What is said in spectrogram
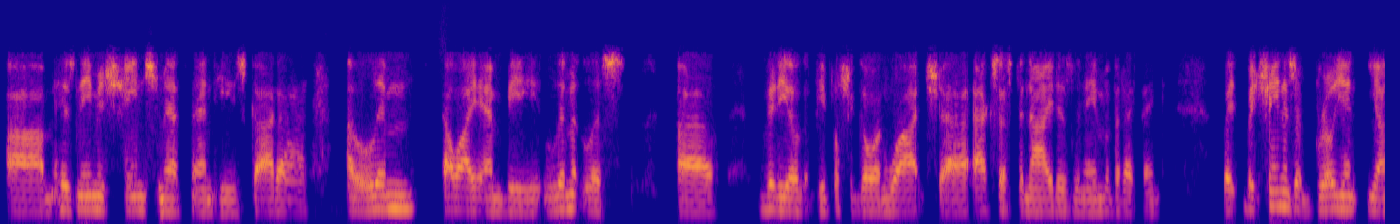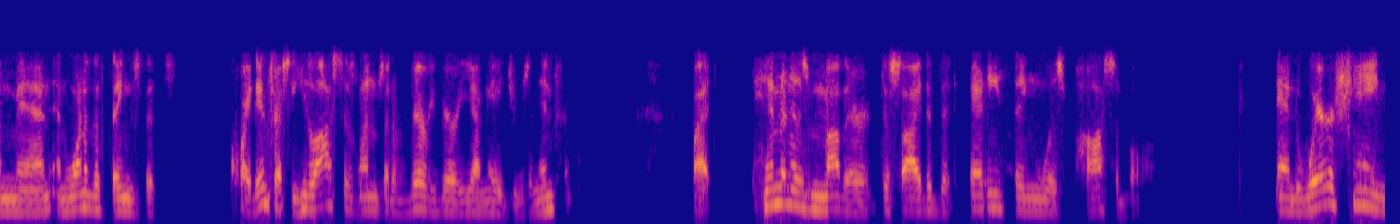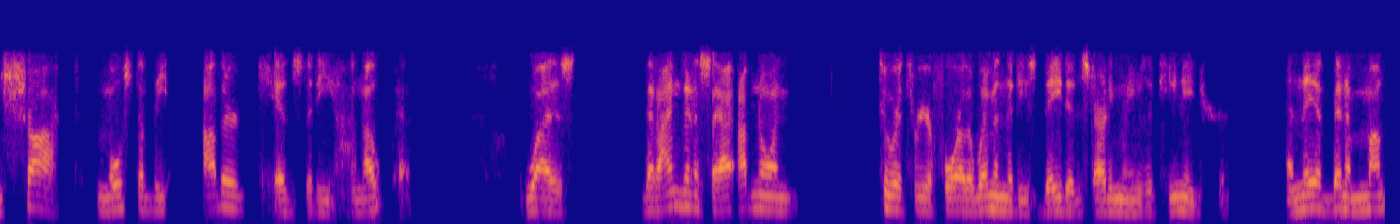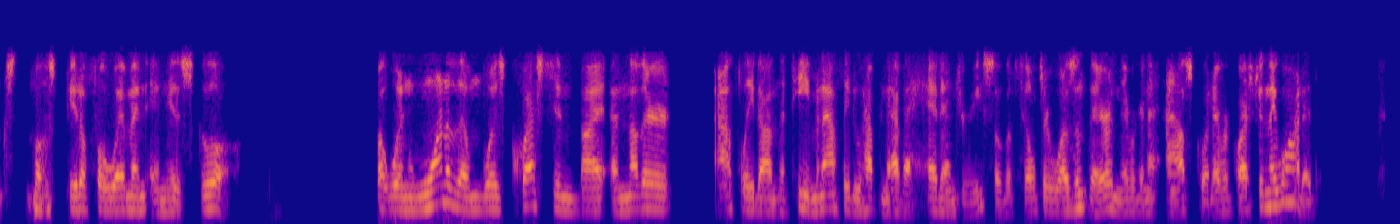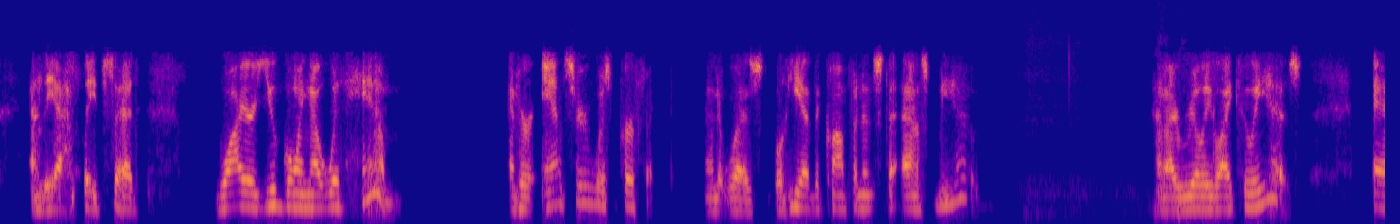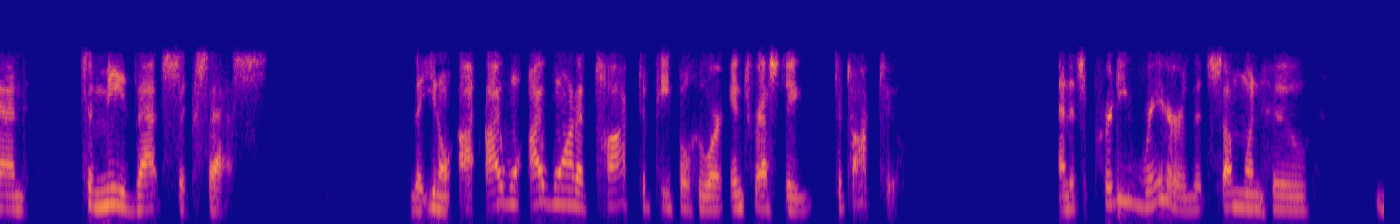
um, his name is Shane Smith, and he's got a, a limb, L-I-M-B, limitless uh, video that people should go and watch. Uh, Access Denied is the name of it, I think. But but Shane is a brilliant young man, and one of the things that's quite interesting, he lost his limbs at a very very young age. He was an infant, but him and his mother decided that anything was possible. And where Shane shocked most of the other kids that he hung out with was that I'm going to say I, I've known two or three or four of the women that he's dated starting when he was a teenager and they have been amongst most beautiful women in his school. But when one of them was questioned by another athlete on the team, an athlete who happened to have a head injury, so the filter wasn't there, and they were going to ask whatever question they wanted. And the athlete said, Why are you going out with him? And her answer was perfect. And it was, Well, he had the confidence to ask me out. And I really like who he is. And to me, that's success. That, you know, I, I, want to talk to people who are interesting to talk to. And it's pretty rare that someone who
